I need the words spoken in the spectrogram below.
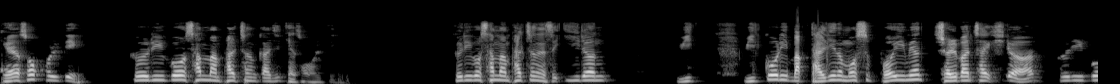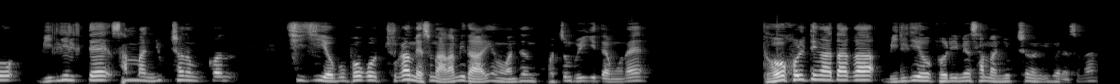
계속 holding 그리고 38,000까지 계속 holding 그리고 38,000에서 이런 윗, 윗골이 막 달리는 모습 보이면 절반 차익 실현 그리고 밀릴 때 36,000원권 지지 여부 보고 주간 매수는 안 합니다. 이건 완전 고점 부위이기 때문에 더 홀딩하다가 밀려버리면 36,000원 이건에서는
